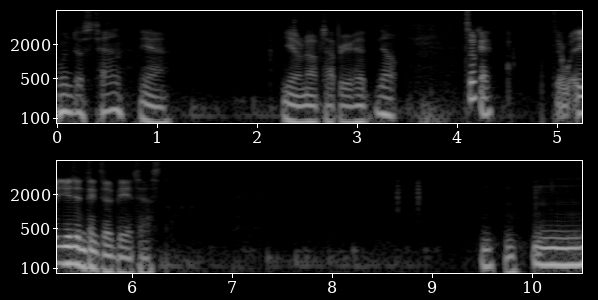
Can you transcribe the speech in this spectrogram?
Windows 10. Yeah. You don't know off the top of your head? No. It's okay. There- You didn't think there'd be a test. Mm-hmm.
